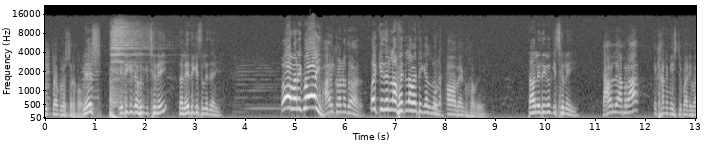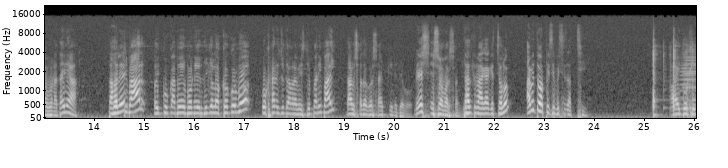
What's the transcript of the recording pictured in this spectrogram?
দিকটা অগ্রসর হও বেশ এদিকে যখন কিছু নেই তাহলে এদিকে চলে যাই। ও মানিক ভাই! ভাই কর্ণধর ওই কি যেন লাফাইতে লাফাইতে গেল। হবে। তাহলে এদিকেও কিছু নেই। তাহলে আমরা এখানে মিষ্টি পানি পাবো না তাই না? তাহলে এবার ওই কুকাবের বনের দিকে লক্ষ্য করব ওখানে যদি আমরা মিষ্টি পানি পাই তাহলে সদাগর সাহেব কিনে দেব। বেশ। এসো আমার সঙ্গে। তাহলে তুমি আগে আগে চলো আমি তোমার পিছে পিছে যাচ্ছি। আয় দক্ষিণ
